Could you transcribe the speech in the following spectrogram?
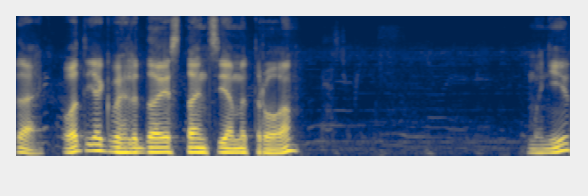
Так, от як виглядає станція метро. Мені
